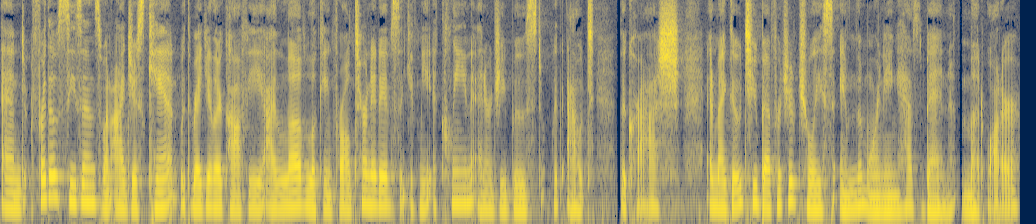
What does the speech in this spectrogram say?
And for those seasons when I just can't with regular coffee, I love looking for alternatives that give me a clean energy boost without the crash. And my go to beverage of choice in the morning has been mud water.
